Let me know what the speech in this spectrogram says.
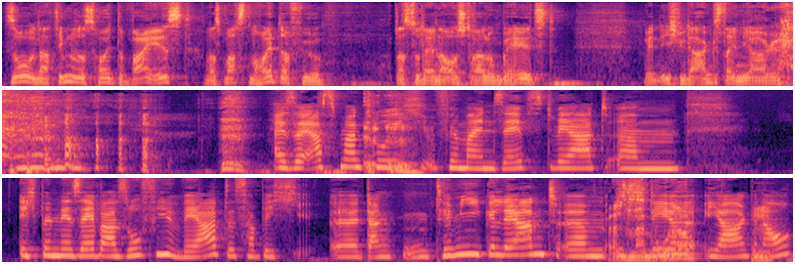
So, nachdem du das heute weißt, was machst du denn heute dafür, dass du deine Ausstrahlung behältst, wenn ich wieder Angst einjage? also erstmal tue ich für meinen Selbstwert ähm, ich bin mir selber so viel wert, das habe ich äh, dank Timmy gelernt. Ähm, also ich mein stehe, Bruder? ja, genau. Hm.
